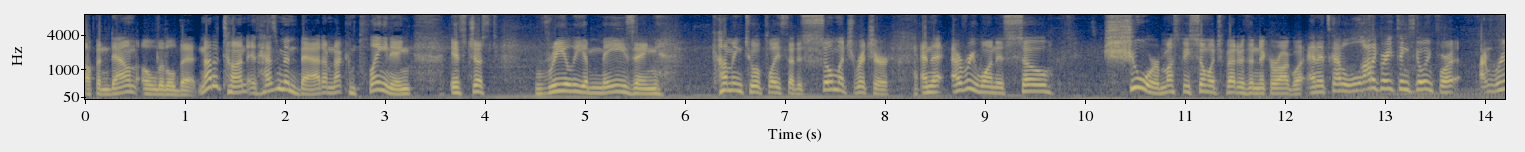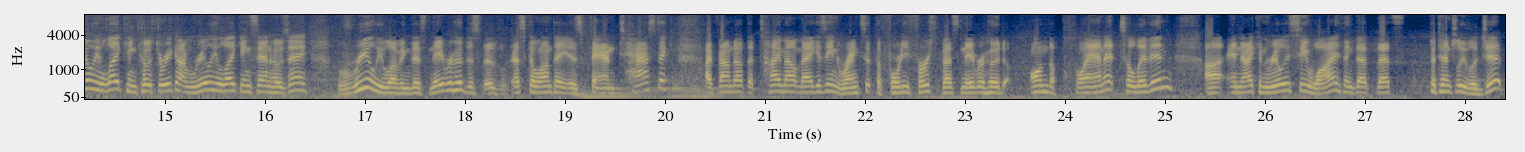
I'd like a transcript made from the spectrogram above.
up and down a little bit. Not a ton, it hasn't been bad, I'm not complaining. It's just really amazing coming to a place that is so much richer and that everyone is so sure must be so much better than Nicaragua, and it's got a lot of great things going for it. I'm really liking Costa Rica. I'm really liking San Jose. Really loving this neighborhood. This uh, Escalante is fantastic. I found out that Time Out magazine ranks it the 41st best neighborhood on the planet to live in, uh, and I can really see why. I think that that's potentially legit.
